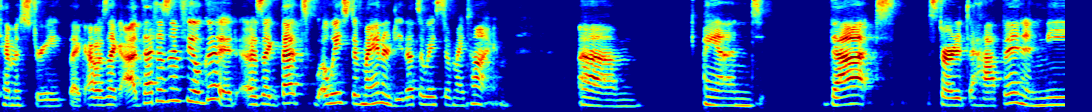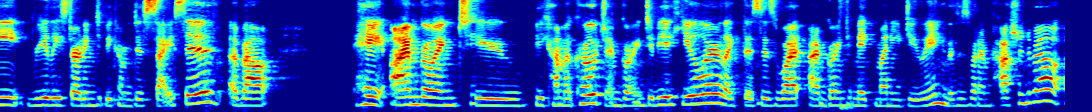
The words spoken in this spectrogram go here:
chemistry, like, I was like, uh, that doesn't feel good. I was like, that's a waste of my energy. That's a waste of my time. Um, and that started to happen, and me really starting to become decisive about hey, I'm going to become a coach, I'm going to be a healer, like this is what I'm going to make money doing, this is what I'm passionate about.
